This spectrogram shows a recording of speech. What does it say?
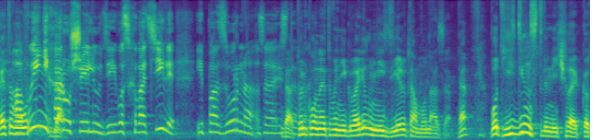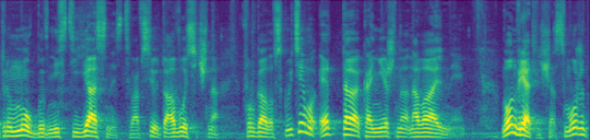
этого... А вы, нехорошие да. люди, его схватили и позорно заарестовали. Да, только он этого не говорил неделю тому назад. Да? Вот единственный человек, который мог бы внести ясность во всю эту авосично-фургаловскую тему, это, конечно, Навальный. Но он вряд ли сейчас сможет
